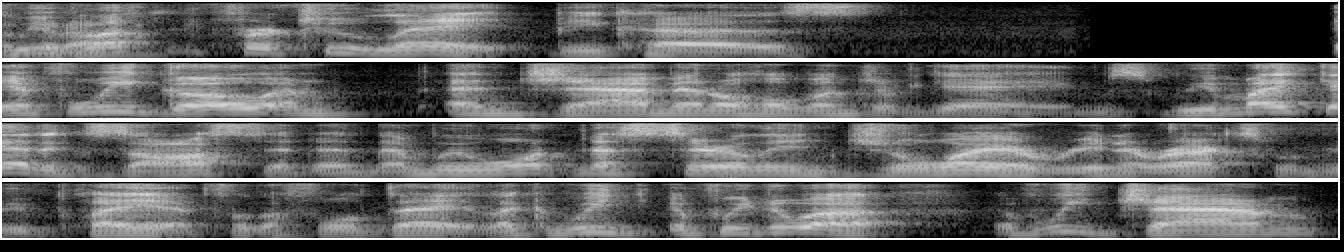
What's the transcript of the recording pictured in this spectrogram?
we've it up. left it for too late because if we go and and jam in a whole bunch of games, we might get exhausted, and then we won't necessarily enjoy Arena Rex when we play it for the full day. Like if we if we do a if we jam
